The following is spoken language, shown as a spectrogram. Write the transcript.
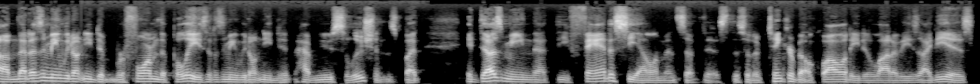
um, that doesn't mean we don't need to reform the police. It doesn't mean we don't need to have new solutions, but it does mean that the fantasy elements of this, the sort of Tinkerbell quality to a lot of these ideas,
